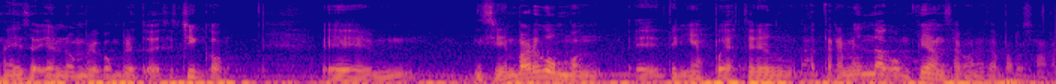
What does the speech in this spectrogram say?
Nadie sabía el nombre completo de ese chico. Eh, y sin embargo, eh, tenías, podías tener una tremenda confianza con esa persona.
